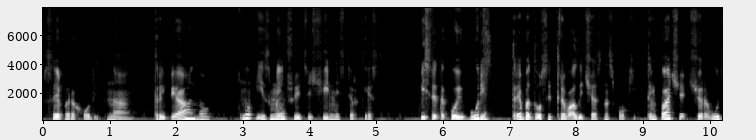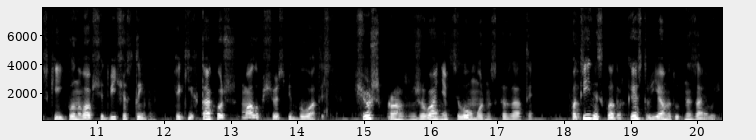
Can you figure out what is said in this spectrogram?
все переходить на три піано, ну і зменшується щільність оркестру. Після такої бурі треба досить тривалий час на спокій, тим паче, що Ревуцький планував ще дві частини, в яких також мало б щось відбуватися. Що ж про аранжування в цілому можна сказати? Потрійний склад оркестру явно тут не зайвий.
